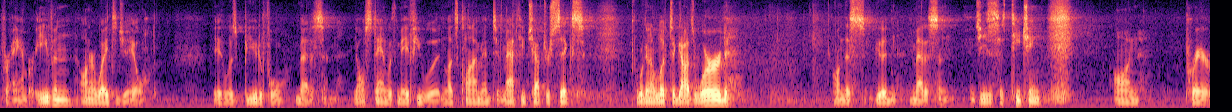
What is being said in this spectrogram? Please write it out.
for Amber, even on her way to jail. It was beautiful medicine. Y'all stand with me if you would, and let's climb into Matthew chapter 6. We're going to look to God's word on this good medicine. And Jesus is teaching on prayer.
